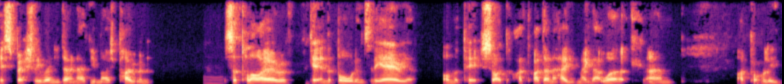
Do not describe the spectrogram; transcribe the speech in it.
especially when you don't have your most potent mm. supplier of getting the ball into the area on the pitch. So I, I, I don't know how you'd make that work. Um, I'd probably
